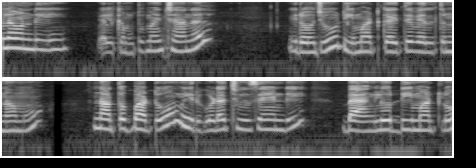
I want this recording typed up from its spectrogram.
హలో అండి. వెల్కమ్ టు మై ఛానల్ ఈరోజు డీమార్ట్కి అయితే వెళ్తున్నాము. నాతో పాటు మీరు కూడా చూసేయండి. బెంగళూరు డీమార్ట్లో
